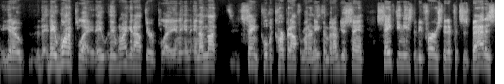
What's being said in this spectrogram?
you know, they, they want to play. They they want to get out there and play. And, and and I'm not saying pull the carpet out from underneath them, but I'm just saying safety needs to be first. And if it's as bad as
